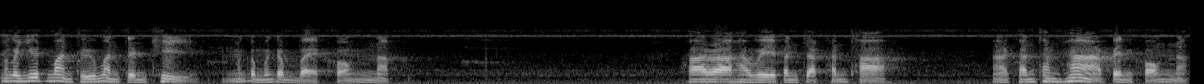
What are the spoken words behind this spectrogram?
มันก็ยึดมั่นถือมั่นเต็มที่ มันก็เหมือนกับแบกของหนักพาราฮาเวปัญจขันธาขันทั้งห้าเป็นของหนัก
